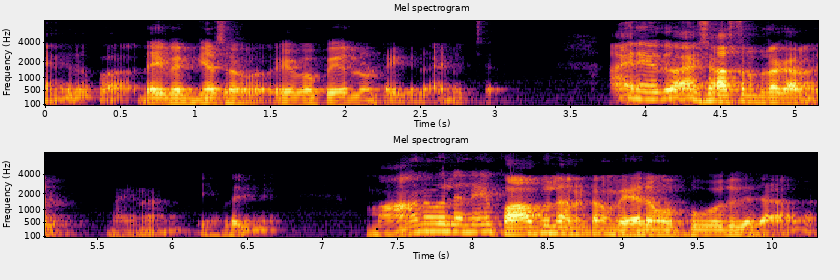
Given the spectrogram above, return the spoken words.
ఆయన ఏదో దైవజ్ఞ ఏవో పేర్లు ఉంటాయి కదా ఆయన వచ్చారు. ఆయన ఏదో ఆయన శాస్త్రం ప్రకారం నాయన ఎవరిని? మానవులనే పాపులు అనటం వేదం ఒప్పుకోదు కదా.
